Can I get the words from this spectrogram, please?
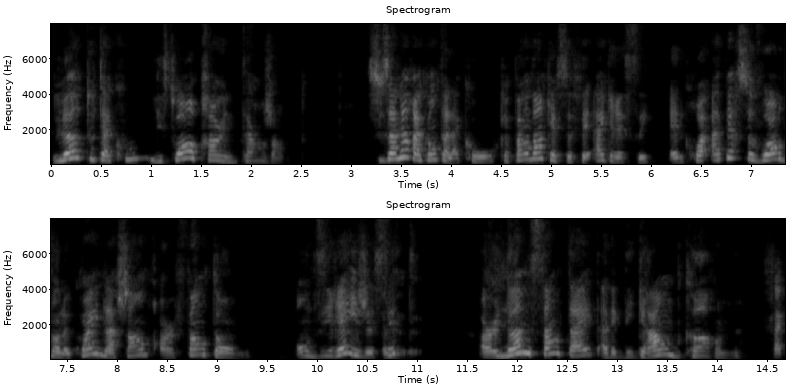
Là, tout à coup, l'histoire prend une tangente. Susanna raconte à la cour que pendant qu'elle se fait agresser, elle croit apercevoir dans le coin de la chambre un fantôme. On dirait, et je cite, un homme sans tête avec des grandes cornes. Fait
